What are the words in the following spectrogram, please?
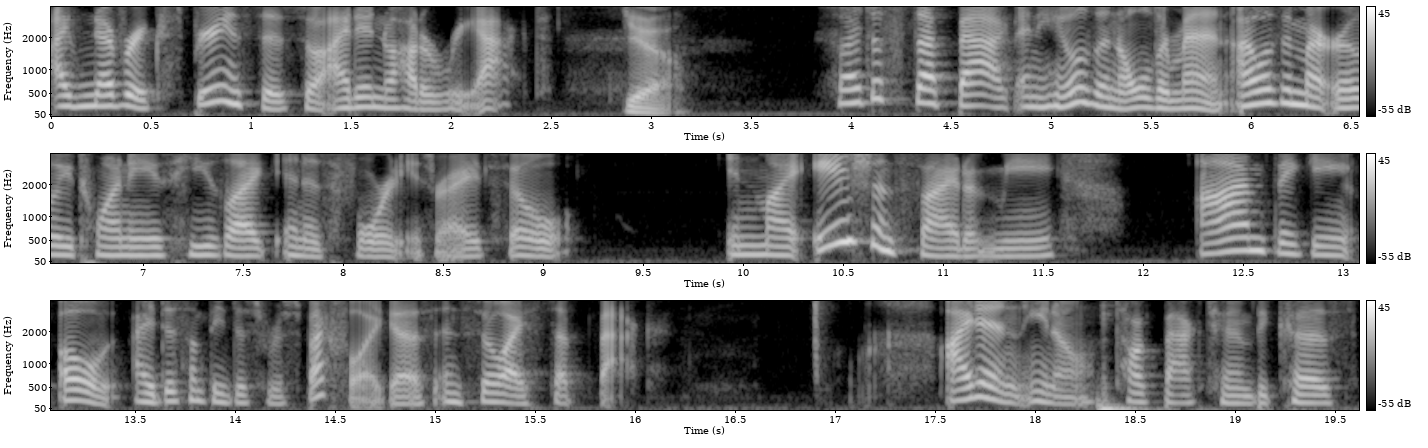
i've never experienced this so i didn't know how to react Yeah. so I just stepped back and he was an older man. I was in my early 20s. He's like in his 40s, right? So in my Asian side of me, I'm thinking, oh, I did something disrespectful, I guess. And so I stepped back. I didn't, you know, talk back to him because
